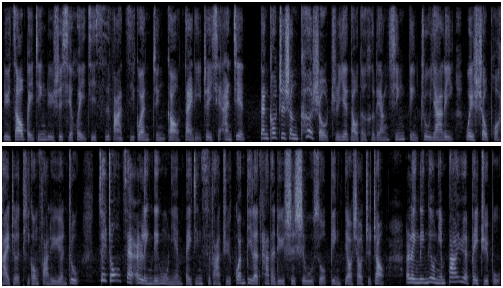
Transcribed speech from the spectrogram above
屡遭北京律师协会及司法机关警告代理这些案件。但高志胜恪守职业道德和良心，顶住压力，为受迫害者提供法律援助。最终，在二零零五年，北京司法局关闭了他的律师事务所，并吊销执照。二零零六年八月被拘捕，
